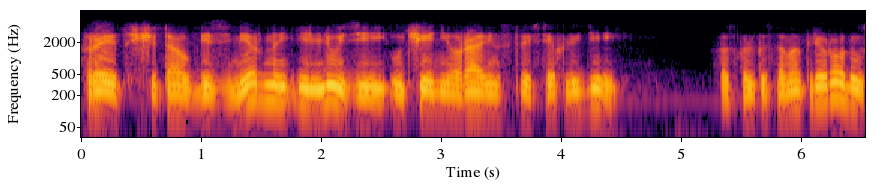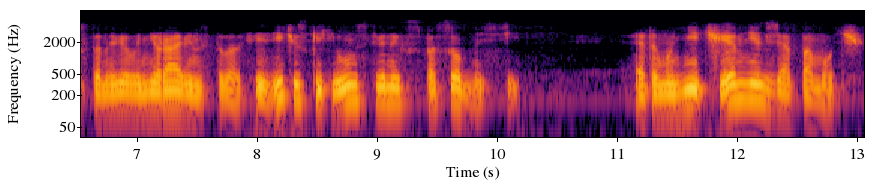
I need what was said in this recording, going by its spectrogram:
Фрейд считал безмерной иллюзией учение о равенстве всех людей, поскольку сама природа установила неравенство физических и умственных способностей. Этому ничем нельзя помочь.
